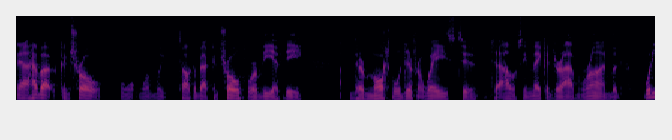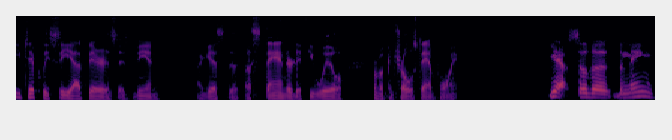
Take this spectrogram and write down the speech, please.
Now, how about control? When we talk about control for a VFD, there are multiple different ways to to obviously make a drive run, but what do you typically see out there as, as being, I guess, the a standard, if you will, from a control standpoint? Yeah. So the the main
